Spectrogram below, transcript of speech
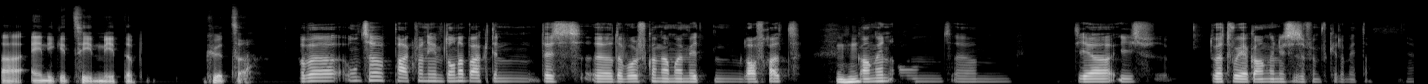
äh, einige zehn Meter kürzer. Aber unser Parkrun im Donnerpark, den, das, äh, der Wolfgang einmal mit dem Laufrad mhm. gegangen und ähm, der ist dort, wo er gegangen ist, ist er fünf Kilometer. Ja.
